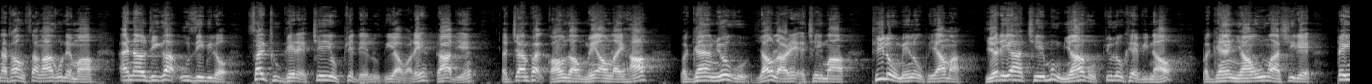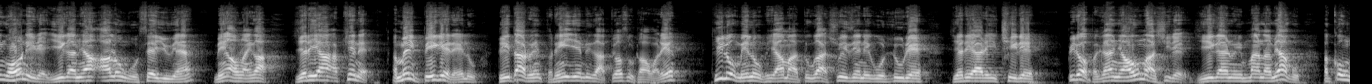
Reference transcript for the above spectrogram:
2015ခုနှစ်မှာ NLD ကဦးစီးပြီးတော့စိုက်ထူခဲ့တဲ့ကျေးရုပ်ဖြစ်တယ်လို့သိရပါတယ်။ဒါအပြင်အကြမ်းဖက်ခေါင်းဆောင်မင်းအောင်လှိုင်ဟာပကံမျိုးကိုရောက်လာတဲ့အချိန်မှာထီလိုမင်းလို့ဖះမှာရရခြေမှုများကိုပြုလုပ်ခဲ့ပြီးနောက် ပကံညောင်ဦးမှာရှိတဲ့တိမ်ခေါနေတဲ့ရေကန်များအားလုံးကိုဆယ်ယူရန်မင်းအောင်လှိုင်ကရရအဖြစ်နဲ့အမိန့်ပေးခဲ့တယ်လို့ဒေတာတွင်သတင်းရင်းတွေကပြောဆိုထားပါတယ်။ထီလိုမင်းလို့ဖះမှာသူကရွှေစင်တွေကိုလှူတယ်ရရတွေခြေတယ်ပြီးတော့ပကံညာဦးမှာရှိတဲ့ရေကန်တွေမှန်သမျှကိုအကုန်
